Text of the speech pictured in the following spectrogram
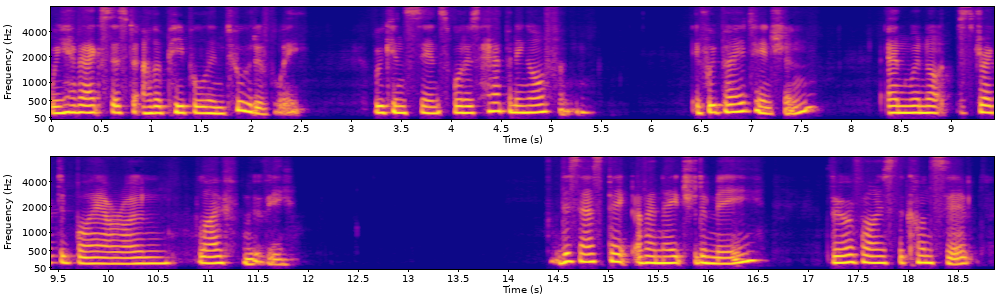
We have access to other people intuitively. We can sense what is happening often. If we pay attention and we're not distracted by our own life movie. This aspect of our nature to me verifies the concept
